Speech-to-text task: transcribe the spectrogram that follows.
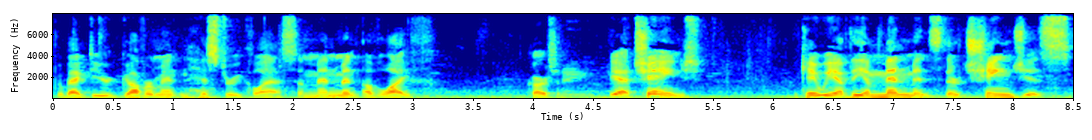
Go back to your government and history class. Amendment of life. Carson. Change. Yeah, change. Okay, we have the amendments, they're changes.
